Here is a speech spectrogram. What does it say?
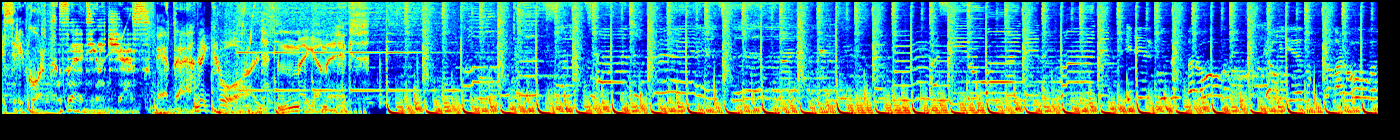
Здесь рекорд за один час. Это Рекорд Мегамикс. Недельку до второго я уеду в Комарово.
